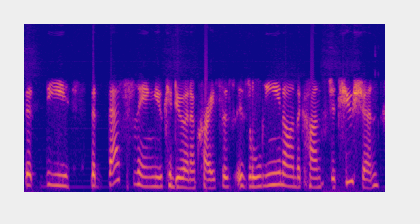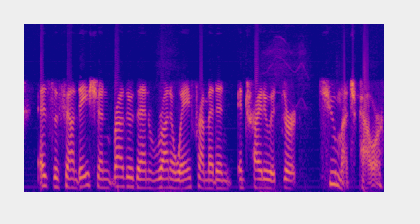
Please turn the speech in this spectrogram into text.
that the the best thing you can do in a crisis is lean on the constitution as the foundation rather than run away from it and, and try to exert too much power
